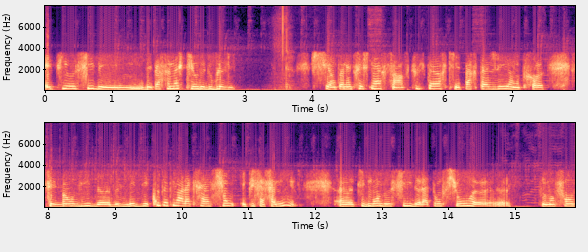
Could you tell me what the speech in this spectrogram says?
et puis aussi des, personnages qui ont de doubles vies. Chez Antoinette Richner, c'est un sculpteur qui est partagé entre ses envies de, de, se dédier complètement à la création et puis sa famille, qui demande aussi de l'attention son enfant,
